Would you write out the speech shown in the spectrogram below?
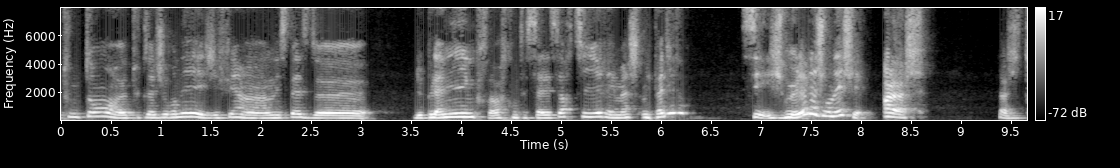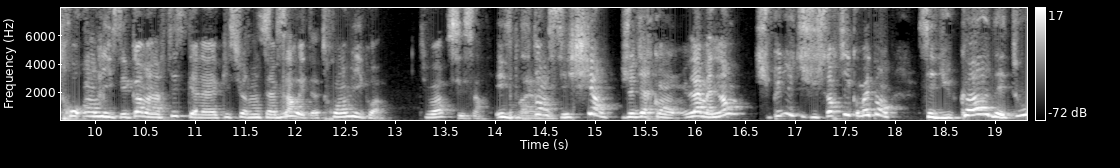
tout le temps, toute la journée, et j'ai fait un, espèce de, de planning pour savoir quand ça allait sortir et machin. Mais pas du tout. C'est, je me lève la journée, je fais, oh lâche. j'ai trop envie. C'est comme un artiste qui, qui est sur un tableau et t'as trop envie, quoi. Tu vois C'est ça. Et pourtant, c'est chiant. Je veux dire, quand là maintenant, je suis plus du je suis sortie complètement. C'est du code et tout,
